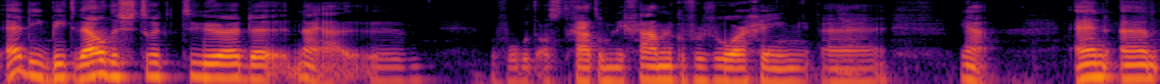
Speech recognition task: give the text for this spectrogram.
hè, die biedt wel de structuur, de, nou ja, uh, bijvoorbeeld als het gaat om lichamelijke verzorging. Uh, ja. ja. En um,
